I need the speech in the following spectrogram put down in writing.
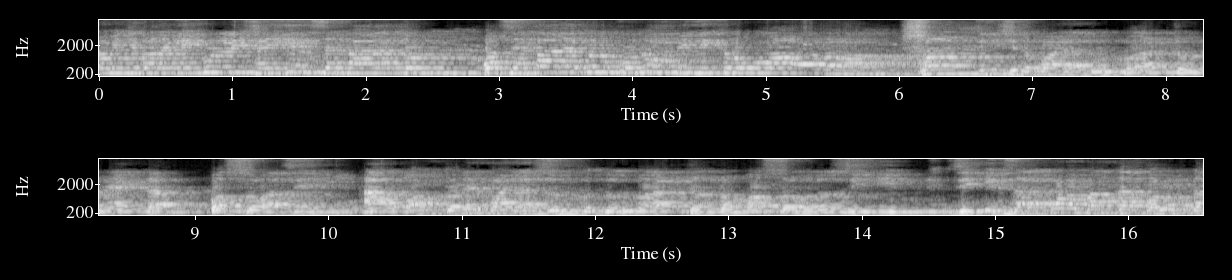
নবীজি বলেন, লিকুল্লি শাইইন সাকালাতুন ওয়া সাকালাতুল কুলুবি যিকরুল্লাহ। সব জিনিসের ময়লা দূর করার জন্য একটা অস্ত্র আছে। আর অন্তরের ময়লা দূর করার জন্য অস্ত্র হলো জিকির। জিকির ছাড়া কোনো বান্দার কলমটা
